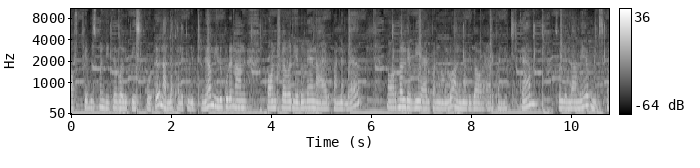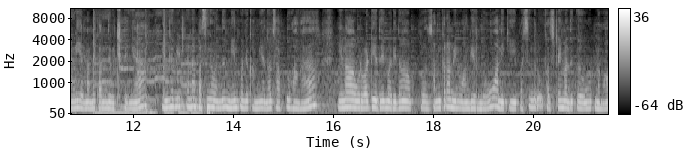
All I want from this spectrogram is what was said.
half tablespoon ginger garlic paste போட்டு நல்லா கலக்கி விட்டுருங்க. இது கூட நான் கார்ன்ஃப்ளவர் எதுவுமே நான் ஆட் பண்ணலை. நார்மல் எப்படி ஆட் பண்ணுவாங்களோ அந்த மாதிரி தான் ஆட் பண்ணி வச்சுருக்கேன். ஸோ எல்லாமே மிக்ஸ் பண்ணி எல்லாமே கலந்து வச்சுட்டேங்க. எங்கள் வீட்டிலலாம் பசங்க வந்து மீன் கொஞ்சம் கம்மியாக தான் சாப்பிடுவாங்க. ஏன்னா ஒரு வாட்டி அதே மாதிரி தான் சங்கரா மீன் வாங்கியிருந்தோம். அன்றைக்கி பசங்க ஃபஸ்ட் டைம் அதுக்கு ஊட்டினோமா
